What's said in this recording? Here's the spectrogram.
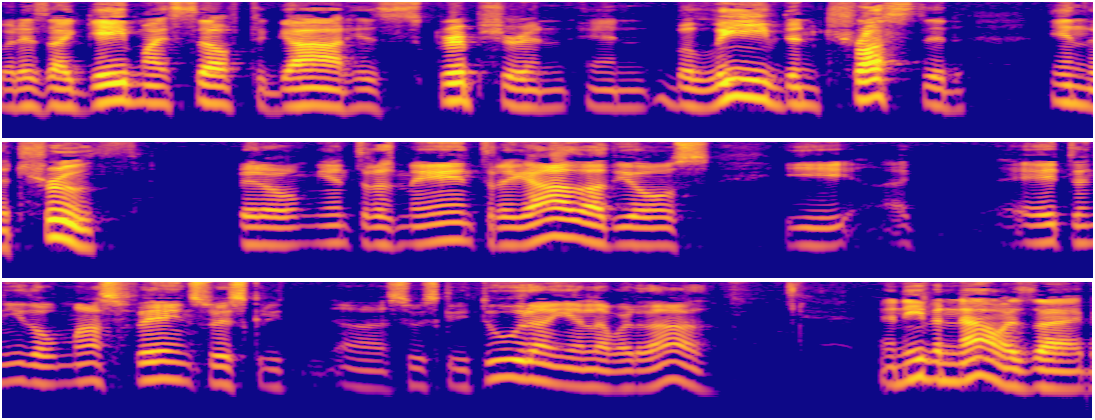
But as I gave myself to God, His Scripture, and, and believed and trusted in the truth, Pero mientras me he entregado a Dios y ah, he tenido más fe en su, escri- ah, su escritura y en la verdad, and even now as I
